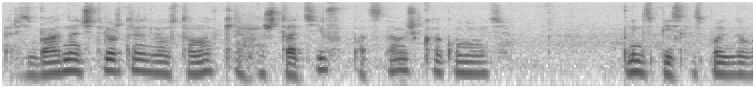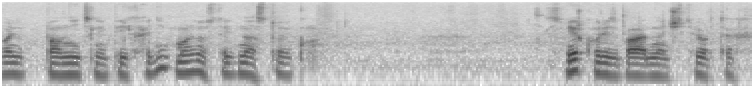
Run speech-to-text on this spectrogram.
резьба 1 четвертая для установки штатив, подставочку какую-нибудь. В принципе, если использовать дополнительный переходник, можно установить на стойку. Сверху резьба 1 четвертых.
